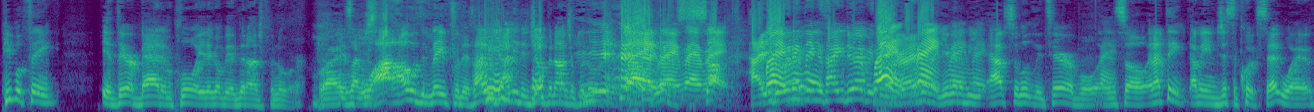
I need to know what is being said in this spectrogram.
people think if they're a bad employee, they're gonna be a good entrepreneur, right? It's like, well, I, I wasn't made for this. I need, I need to jump in entrepreneurship. Right, right, right, right. How you Right, do right, anything right. is how you do everything, Right, right? right. You're gonna be right. absolutely terrible. And so, and I think, I mean, just a quick segue.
